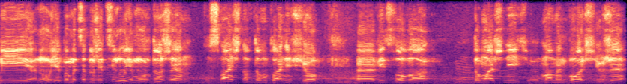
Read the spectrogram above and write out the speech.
І ну, якби ми це дуже цінуємо, дуже смачно в тому плані, що е, від слова домашній мамин борщ і вже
